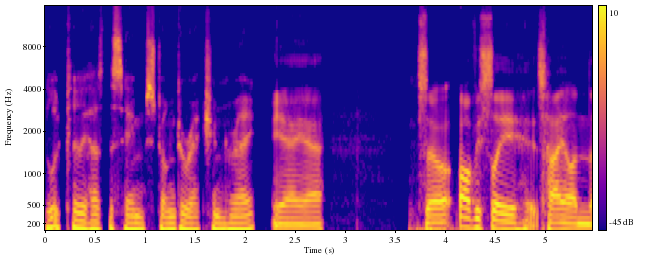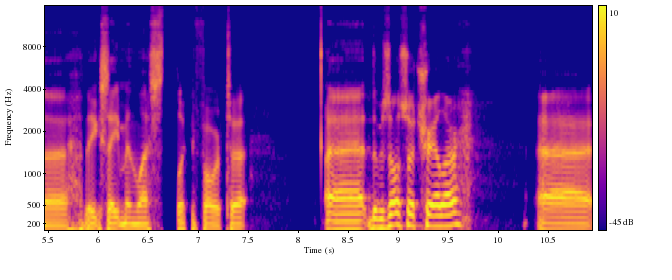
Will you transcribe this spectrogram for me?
look, clearly has the same strong direction, right? yeah yeah so obviously it's high on the the excitement list looking forward to it uh there was also a trailer uh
